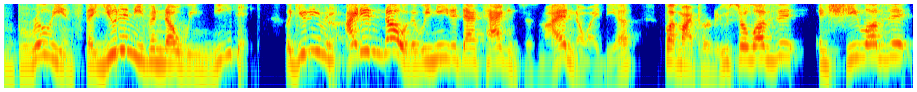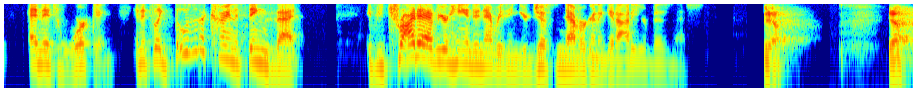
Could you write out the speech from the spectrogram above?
brilliance that you didn't even know we needed. Like you didn't even, I didn't know that we needed that tagging system. I had no idea, but my producer loves it and she loves it and it's working. And it's like, those are the kind of things that if you try to have your hand in everything, you're just never going to get out of your business. Yeah. Yeah.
